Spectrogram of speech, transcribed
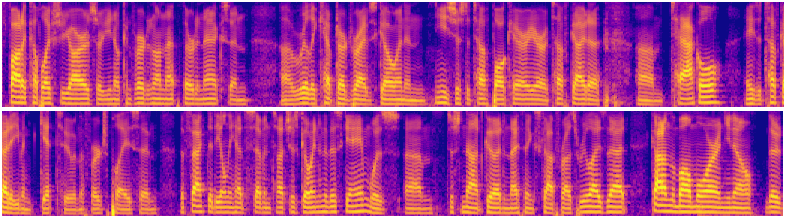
fought a couple extra yards or you know converted on that third and X and uh, really kept our drives going. And he's just a tough ball carrier, a tough guy to um, tackle, and he's a tough guy to even get to in the first place. And the fact that he only had seven touches going into this game was um, just not good. And I think Scott Frost realized that, got him the ball more, and you know there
